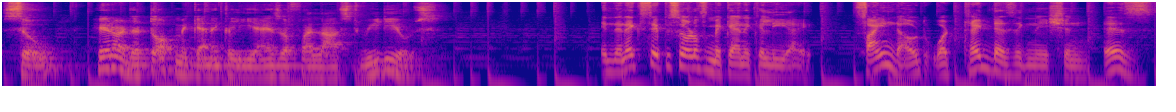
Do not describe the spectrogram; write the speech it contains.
So, here are the top mechanical EIs of our last videos. In the next episode of Mechanical EI, find out what thread designation is.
